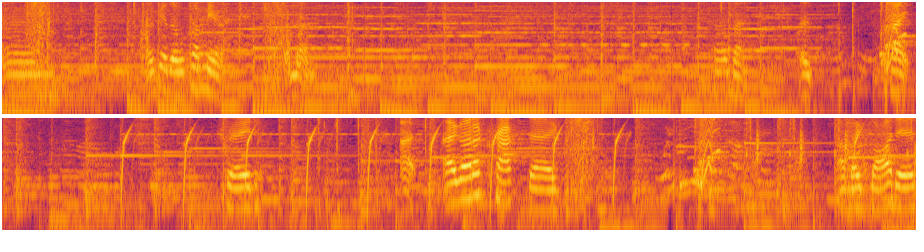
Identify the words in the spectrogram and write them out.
Um, okay, they'll come here. Come on. Come on. Uh, hi. Trade. I, I got a cracked egg. Um, I got it.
